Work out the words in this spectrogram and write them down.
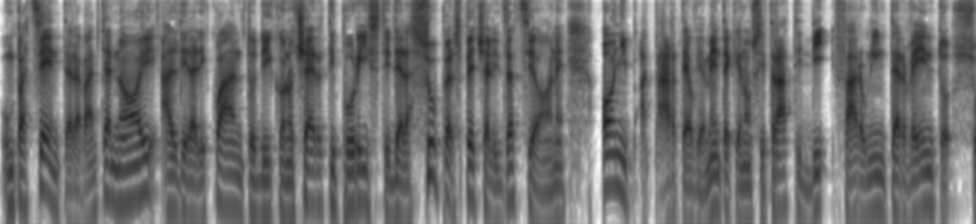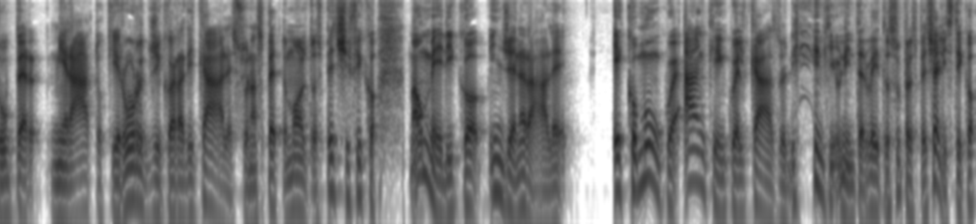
un paziente davanti a noi, al di là di quanto dicono certi puristi della super specializzazione, ogni, a parte ovviamente che non si tratti di fare un intervento super mirato, chirurgico, radicale su un aspetto molto specifico, ma un medico in generale e comunque anche in quel caso di, di, un intervento super specialistico,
